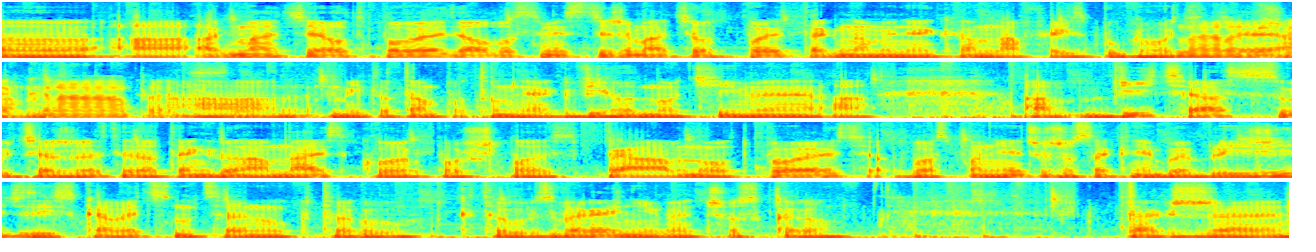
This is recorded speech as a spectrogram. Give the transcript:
uh, a ak máte odpoveď, alebo si myslíte, že máte odpoveď, tak nám ju niekam na Facebook hoďte. Najlepšie a, k nám, presne a my to tam potom nejak vyhodnotíme a, a víťaz súťaže, teda ten, kto nám najskôr pošle správnu odpoveď, alebo aspoň niečo, čo sa k nej bude blížiť, získa vecnú cenu, ktorú, ktorú zverejníme čoskoro. Takže,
